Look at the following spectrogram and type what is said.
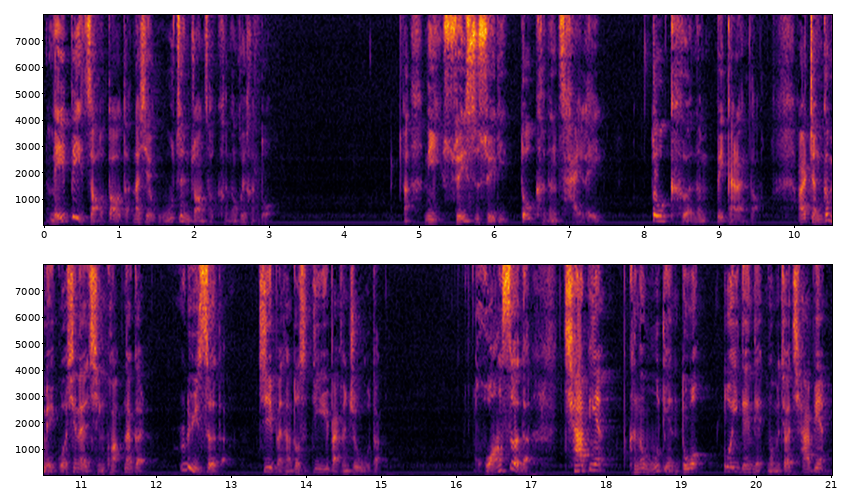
没被找到的那些无症状者可能会很多啊！你随时随地都可能踩雷，都可能被感染到。而整个美国现在的情况，那个绿色的基本上都是低于百分之五的，黄色的掐边。可能五点多多一点点，我们叫掐边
